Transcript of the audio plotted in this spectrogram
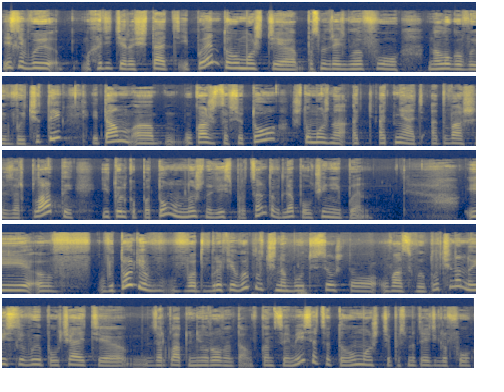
Если вы хотите рассчитать ИПН, то вы можете посмотреть главу налоговые вычеты, и там э, укажется все то, что можно от, отнять от вашей зарплаты, и только потом умножить на 10% для получения ИПН. И э, в, в итоге вот в графе выплачено будет все, что у вас выплачено, но если вы получаете зарплату неровно там в конце месяца, то вы можете посмотреть графу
